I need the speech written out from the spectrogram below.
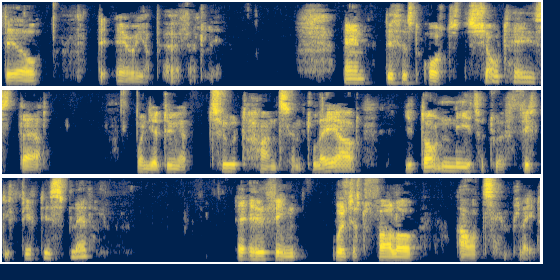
fill the area perfectly. And this is also to showcase that when you're doing a two content layout, you don't need to do a 50-50 split. Everything will just follow our template.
